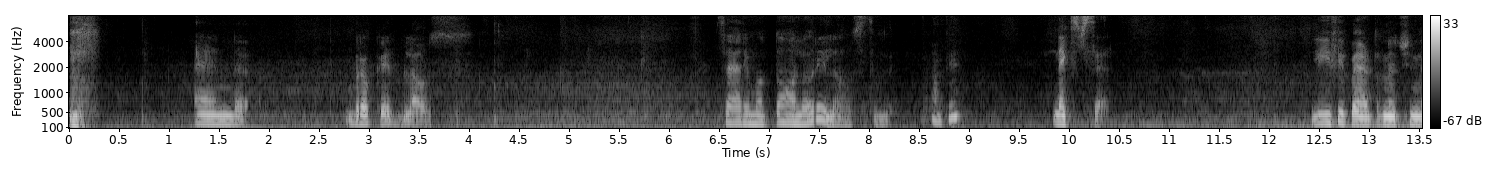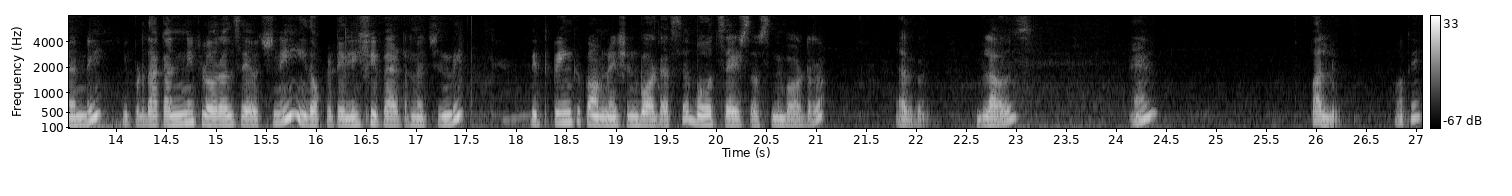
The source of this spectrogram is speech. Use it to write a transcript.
అండ్ బ్రొకెట్ బ్లౌజ్. శారీ మొత్తం ఆల్ ఓవర్ ఇలా వస్తుంది. Okay next saree. Leafy pattern వచ్చిందండి. ఇప్పుడు దాకా అన్ని ఫ్లోరల్సే వచ్చినాయి. ఇది ఒకటి లీఫీ ప్యాటర్న్ వచ్చింది. With pink combination borders. Both sides వస్తుంది బార్డర్. అదిగోండి. బ్లౌజ్ అండ్ పళ్ళు. ఓకే?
